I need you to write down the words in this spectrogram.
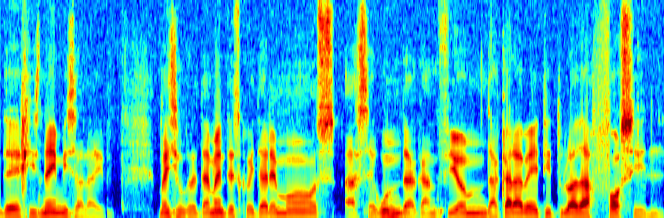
de His Name is Alive. Mais concretamente escoitaremos a segunda canción da cara B titulada Fósil.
